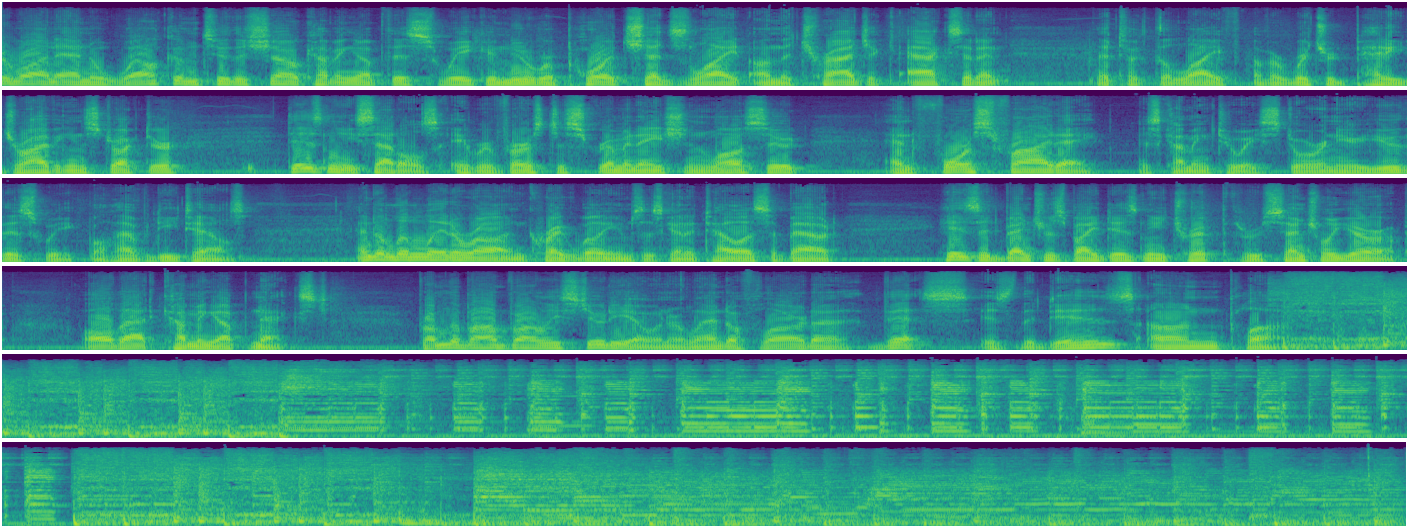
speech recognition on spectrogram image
everyone, and welcome to the show. Coming up this week, a new report sheds light on the tragic accident that took the life of a Richard Petty driving instructor. Disney settles a reverse discrimination lawsuit, and Force Friday is coming to a store near you this week. We'll have details. And a little later on, Craig Williams is going to tell us about his Adventures by Disney trip through Central Europe. All that coming up next. From the Bob Varley Studio in Orlando, Florida, this is the DIS Unplugged.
